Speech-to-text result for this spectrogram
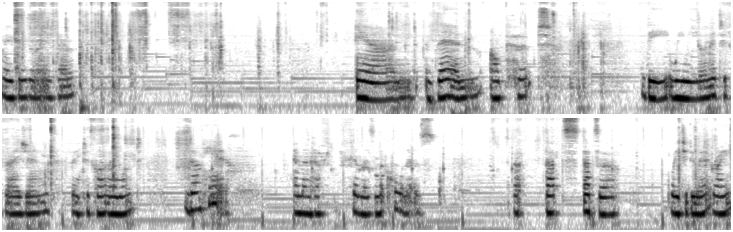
move these around then. And then I'll put the WEME limited version photo card I want down here. And then have fillers in the corners. That that's that's a way to do it, right?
